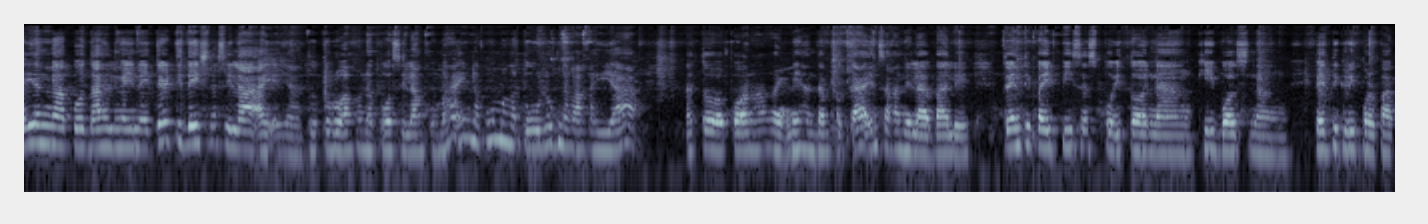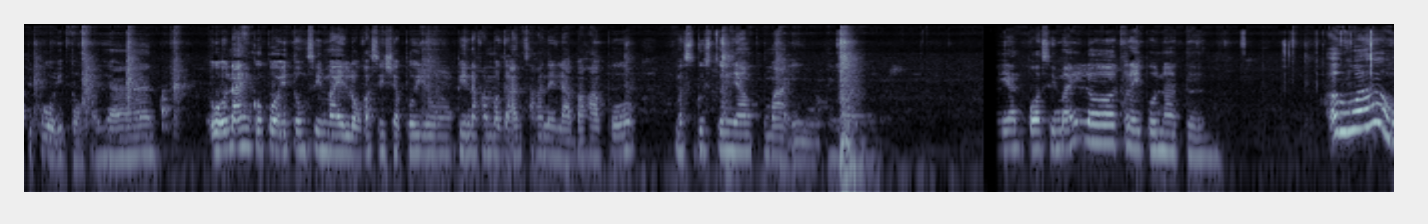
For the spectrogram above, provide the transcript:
Ayan nga po, dahil ngayon ay 30 days na sila, ay ayan, tuturuan ko na po silang kumain. Ako, mga tulog, nakakahiya. Ito po ang aking inihandang pagkain sa kanila. Bali, 25 pieces po ito ng kibbles ng pedigree for puppy po ito. Ayan. Uunahin ko po itong si Milo kasi siya po yung pinakamagaan sa kanila. Baka po, mas gusto niyang kumain. Ayan. Ayan po si Milo. Try po natin. Oh, wow!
